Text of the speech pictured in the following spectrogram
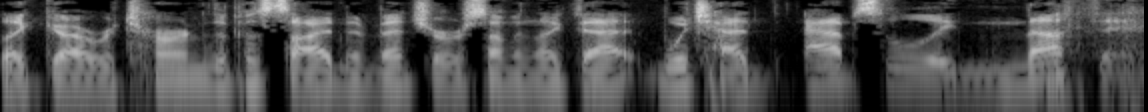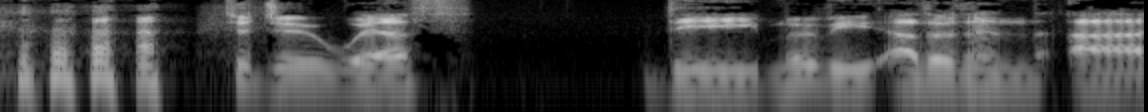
like uh, Return to the Poseidon Adventure or something like that, which had absolutely nothing to do with the movie other than uh,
